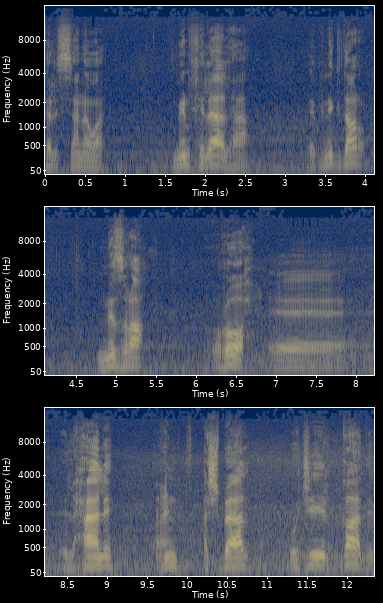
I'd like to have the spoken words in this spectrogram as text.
ثلاث سنوات من خلالها بنقدر نزرع روح آه، الحالة عند أشبال وجيل قادم.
